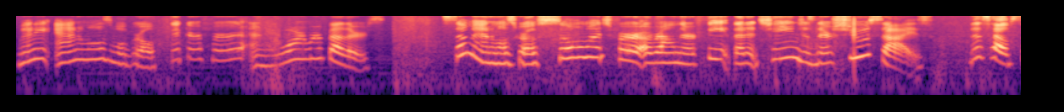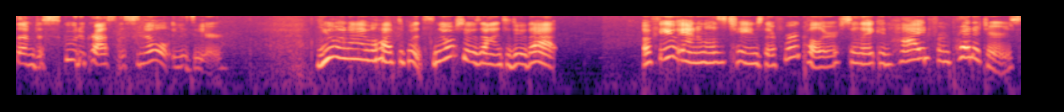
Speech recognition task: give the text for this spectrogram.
Many animals will grow thicker fur and warmer feathers. Some animals grow so much fur around their feet that it changes their shoe size. This helps them to scoot across the snow easier. You and I will have to put snowshoes on to do that. A few animals change their fur color so they can hide from predators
